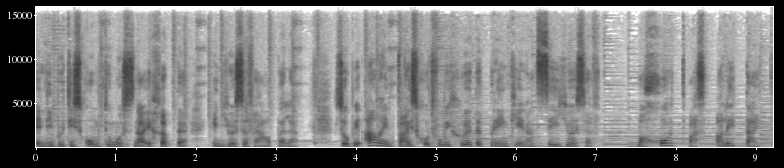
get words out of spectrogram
en die boeties kom toe mos na Egipte en Josef help hulle. So op die ou end wys God vir hom die groter prentjie en dan sê Josef, maar God was al die tyd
